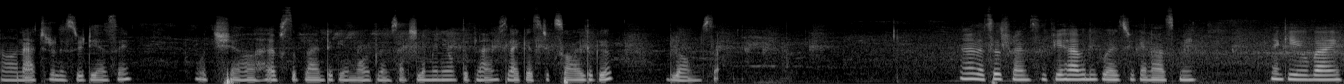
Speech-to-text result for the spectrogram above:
uh, natural acidity I say which uh, helps the plant to give more blooms. Actually many of the plants like acidic soil to give blooms. Yeah that's it friends. If you have any questions you can ask me. Thank you. Bye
